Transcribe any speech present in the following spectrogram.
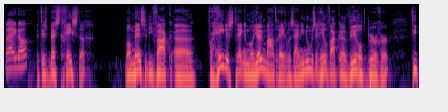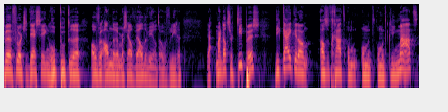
Vrijdag. Het is best geestig, want mensen die vaak eh, voor hele strenge milieumaatregelen zijn, die noemen zich heel vaak eh, wereldburger. Type Floortje Dessing, roeptoeteren over anderen, maar zelf wel de wereld overvliegen. Ja, maar dat soort types, die kijken dan, als het gaat om, om, het, om het klimaat,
